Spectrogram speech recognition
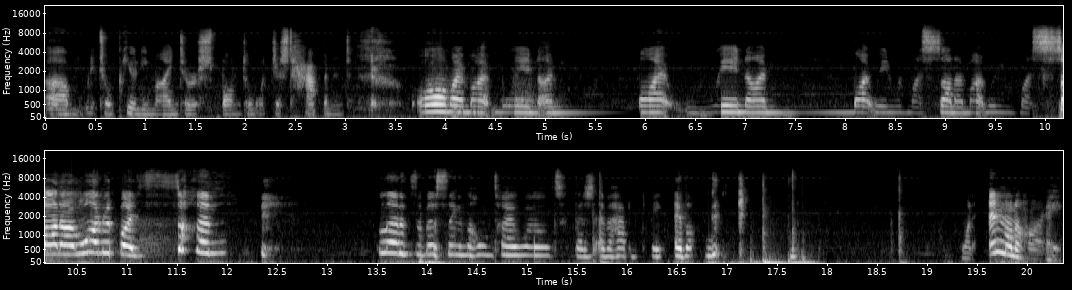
um, little puny mind to respond to what just happened. Oh, I might win. I might win. I might win with my son. I might win with my son. I won with my son! That is the best thing in the whole entire world that has ever happened to me. Ever. Want to end on a high.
